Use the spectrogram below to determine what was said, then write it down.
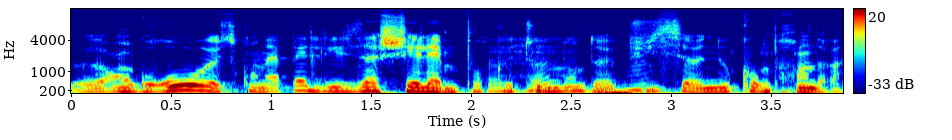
Euh, en gros, euh, ce qu'on appelle les HLM, pour que tout le mhm. monde mhm. puisse euh, nous comprendre.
